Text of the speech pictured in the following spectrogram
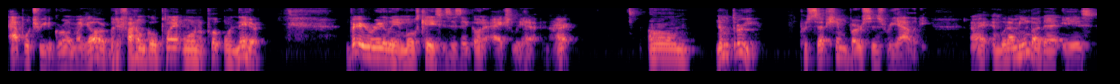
apple tree to grow in my yard but if i don't go plant one or put one there very rarely in most cases is it going to actually happen. All right. Um, number three, perception versus reality. All right. And what I mean by that is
